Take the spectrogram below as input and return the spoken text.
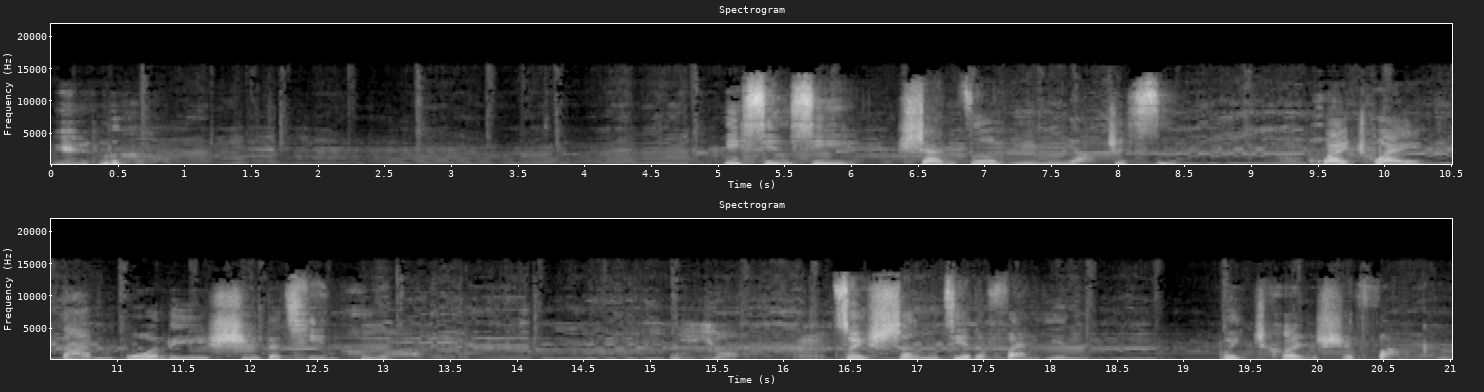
与乐，你心系山泽鱼鸟之思，怀揣淡泊离世的情和，你用最圣洁的梵音为尘世放歌，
